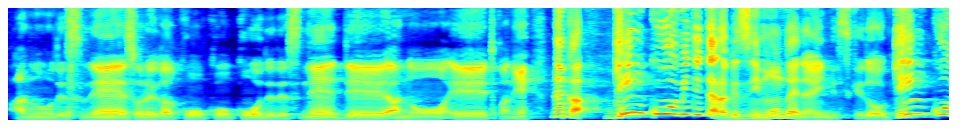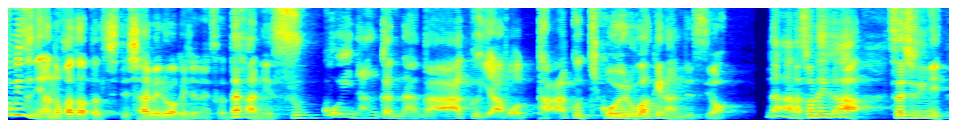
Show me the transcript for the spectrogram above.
あのですね、それがこうこうこうでですね、で、あの、えーとかね、なんか原稿を見てたら別に問題ないんですけど、原稿を見ずにあの方たちって喋るわけじゃないですか。だからね、すっごいなんか長くやぼったく聞こえるわけなんですよ。だからそれが最終的に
